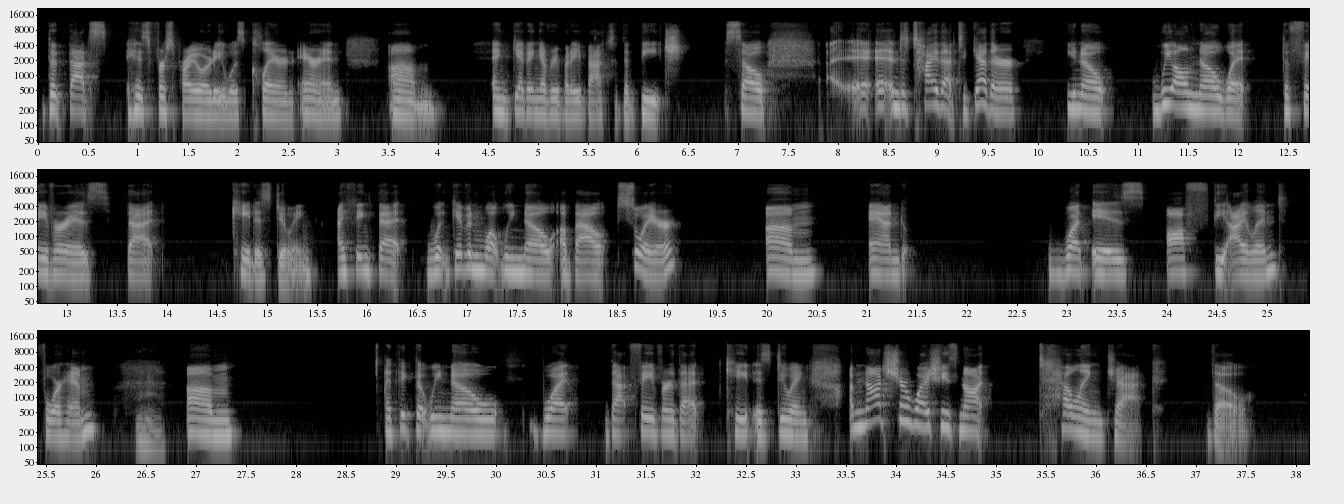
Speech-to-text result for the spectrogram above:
that that's his first priority was Claire and Aaron, um, and getting everybody back to the beach. So, and to tie that together, you know, we all know what the favor is that Kate is doing. I think that what, given what we know about Sawyer, um, and what is off the island for him, Mhm. um, I think that we know what that favor that Kate is doing. I'm not sure why she's not telling Jack, though.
